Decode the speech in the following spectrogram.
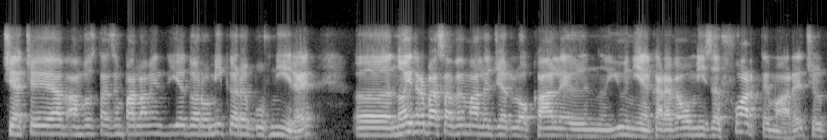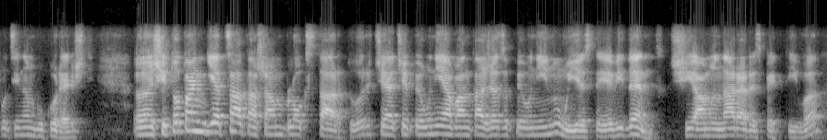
ceea ce am văzut azi în Parlament e doar o mică răbufnire. Uh, noi trebuia să avem alegeri locale în iunie care aveau o miză foarte mare, cel puțin în București, uh, și tot a înghețat așa în bloc starturi, ceea ce pe unii avantajează, pe unii nu, este evident, și amânarea respectivă.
